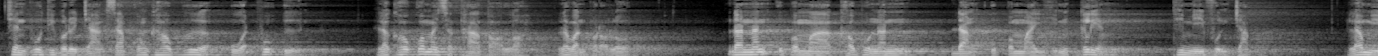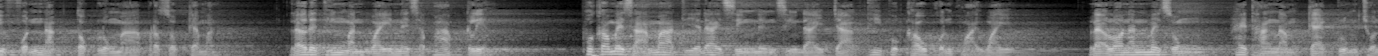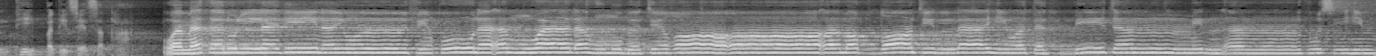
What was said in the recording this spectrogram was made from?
เช่นผู้ที่บริจาคทรัพย์ของเขาเพื่ออวดผู้อื่น แล้วเขาก็ไม่ศรัทธาต่อลอและวันปรโลก ดังนั้นอุปมาเขาผู้นั้น ดังอุปมาหินเกลี้ยงที่มีฝุ่นจับ แล้วมีฝนหนักตกลงมาประสบแก่มัน แล้วได้ทิ้งมันไว้ในสภาพเกลี้ยง พวกเขาไม่สามารถที่จะได้สิ่งหนึ่งสิ่งใดจากที่พวกเขาขนขวายไว้ แล้วล้อนั้นไม่ทรง ให้ทางนำแก่กลุ่มชนที่ปฏิเสธศรัทธา ومثل الذين ينفقون أموالهم ابتغاء مرضات الله وتثبيتا من أنفسهم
